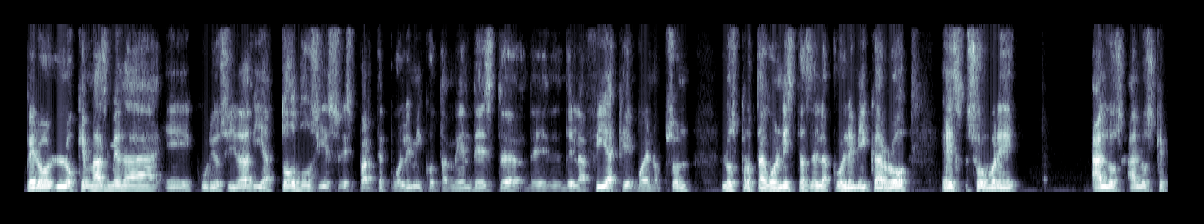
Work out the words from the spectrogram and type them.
pero lo que más me da eh, curiosidad y a todos, y eso es parte polémico también de, esta, de, la FIA, que bueno, son los protagonistas de la polémica RO, es sobre a los, a los, que,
